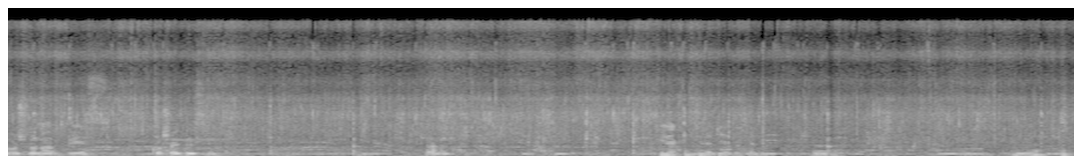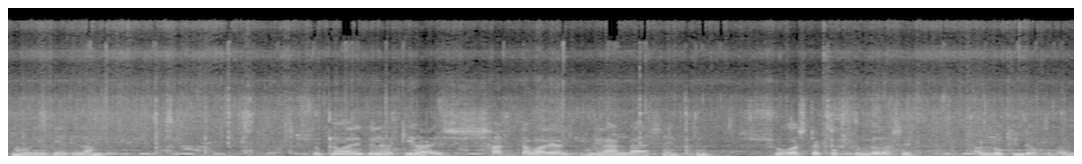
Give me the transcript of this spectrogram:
রসুন আর পেঁয়াজ কষাইতেছি। চলো। সিরা দিয়ে দিই হ্যাঁ। শুকনো মরিচ দিয়ে দিলাম। শুকনো মরিচ দিলে কি হয়? স্বাদটা বাড়ে আর কি। গ্রানটা আসে একটু। সুবাসটা খুব সুন্দর আসে আর লক্ষিণটাও খুব কেন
